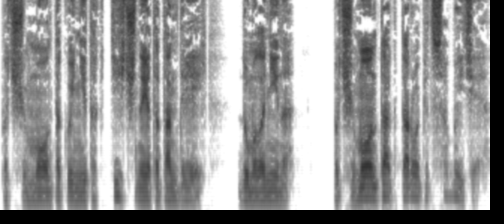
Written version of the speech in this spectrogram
«Почему он такой нетактичный, этот Андрей?» — думала Нина. «Почему он так торопит события?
